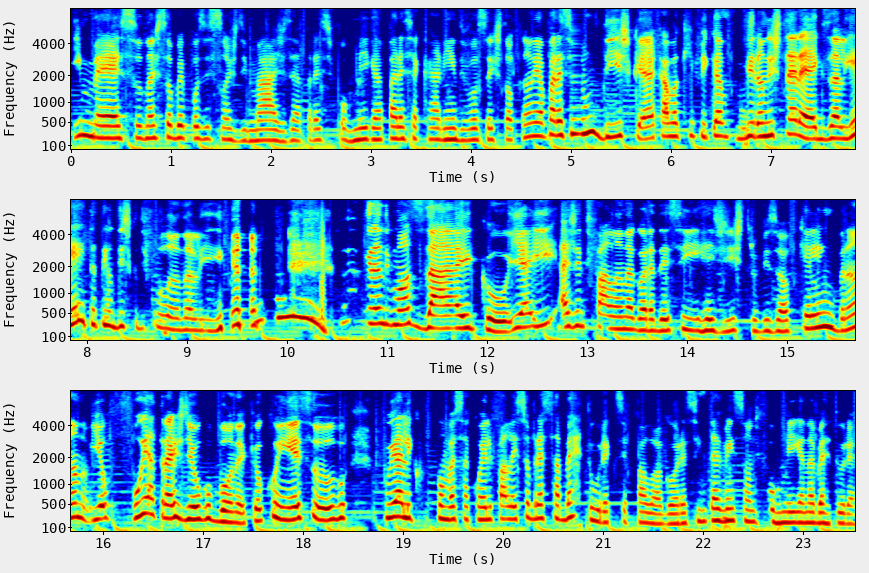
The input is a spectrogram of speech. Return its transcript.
imerso nas sobreposições de imagens, aparece formiga, aparece a carinha de vocês tocando e aparece um disco, e aí acaba que fica virando easter eggs ali. Eita, tem um disco de fulano ali. um grande mosaico. E aí, a gente falando agora desse registro visual, fiquei lembrando, e eu fui atrás de Hugo Bonner, que eu conheço o Hugo, fui ali conversar com ele, falei sobre essa abertura que você falou agora, essa intervenção de formiga na abertura.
